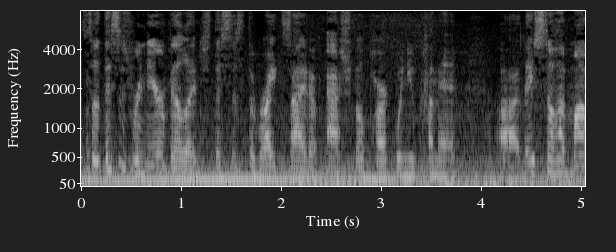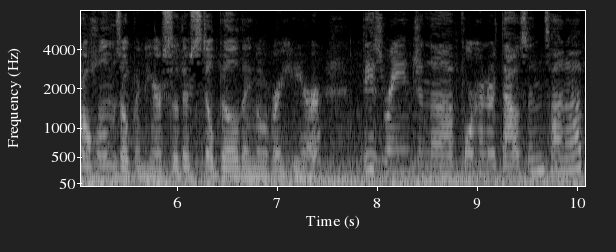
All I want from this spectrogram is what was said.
So this is Rainier Village. This is the right side of Ashville Park when you come in. Uh, they still have model homes open here, so they're still building over here. These range in the 400,000s on up.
